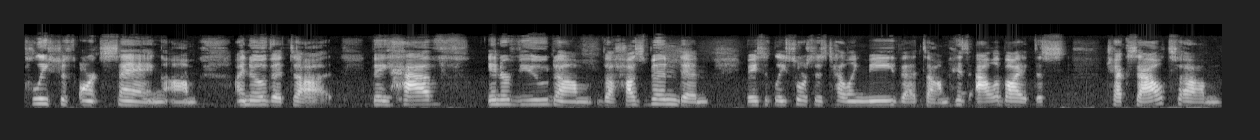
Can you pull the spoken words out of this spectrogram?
police just aren't saying. Um, I know that uh, they have interviewed um, the husband, and basically sources telling me that um, his alibi at this checks out. Um,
